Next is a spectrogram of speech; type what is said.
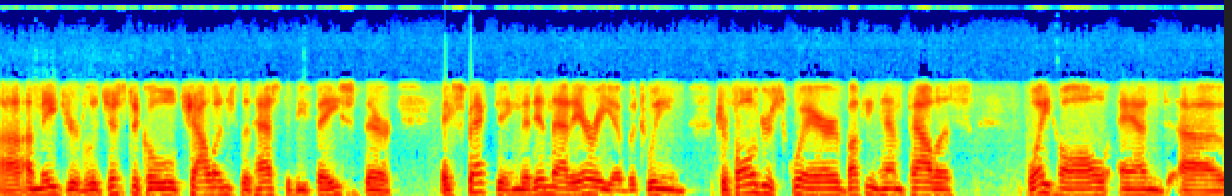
a major logistical challenge that has to be faced. There expecting that in that area between Trafalgar Square, Buckingham Palace, Whitehall, and uh,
